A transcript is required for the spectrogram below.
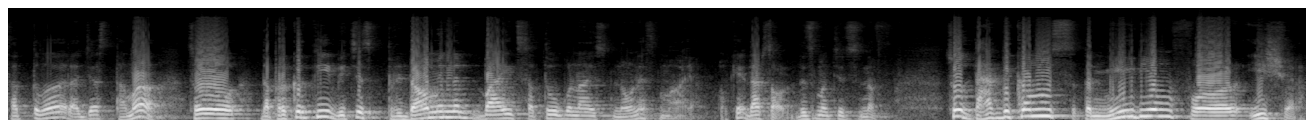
Sattva, Rajas, Tama. So the Prakriti which is predominant by Sattva guna is known as Maya. Okay, that's all. This much is enough. So that becomes the medium for Ishvara.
